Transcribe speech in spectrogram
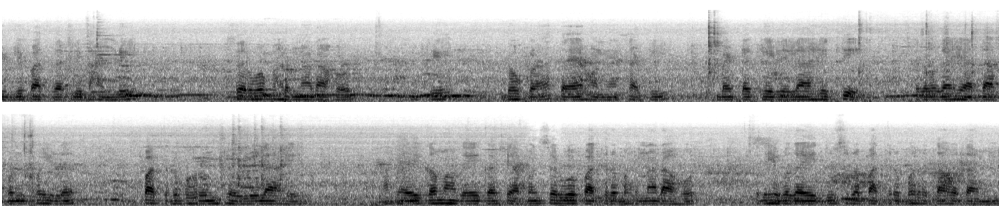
इडली पात्रातली भांडी सर्व भरणार आहोत. जे ढोकळा तयार होण्यासाठी बॅटर केलेलं आहे ते. तर बघा हे आता आपण पहिलं पात्र भरून ठेवलेलं आहे. आता एकामागं एक असे आपण सर्व पात्र भरणार आहोत. तर हे बघा हे दुसरं पात्र भरत आहोत आम्ही.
